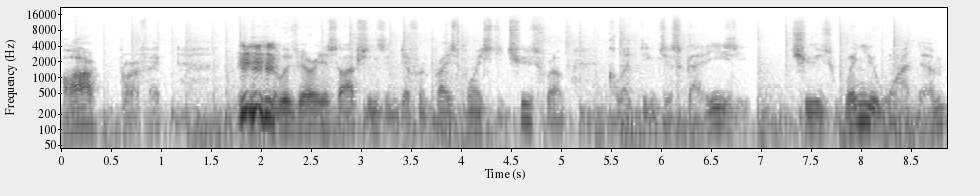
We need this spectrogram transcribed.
are perfect with various options and different price points to choose from. Collecting just got easy. Choose when you want them,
